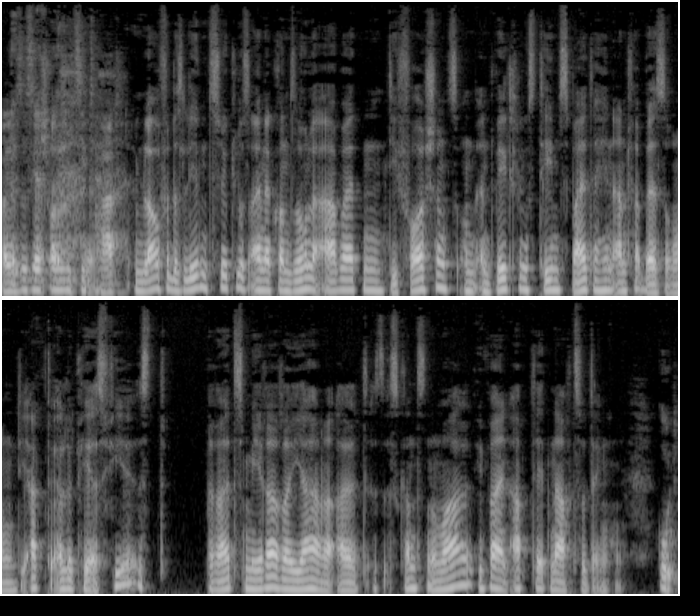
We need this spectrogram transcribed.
Weil das ist ja schon ein Zitat. Im Laufe des Lebenszyklus einer Konsole arbeiten die Forschungs- und Entwicklungsteams weiterhin an Verbesserungen. Die aktuelle PS4 ist bereits mehrere Jahre alt. Es ist ganz normal, über ein Update nachzudenken. Gut,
